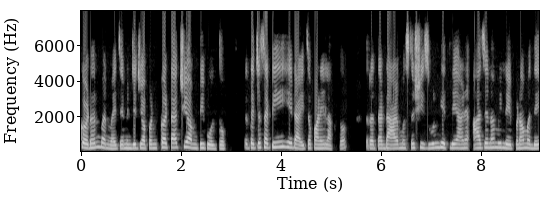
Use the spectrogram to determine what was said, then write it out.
कढण बनवायचे म्हणजे जे आपण कटाची आमटी बोलतो तर त्याच्यासाठी हे डाळीचं पाणी लागतं. तर आता डाळ मस्त शिजवून घेतली आणि आज आहे ना मी लेपणामध्ये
